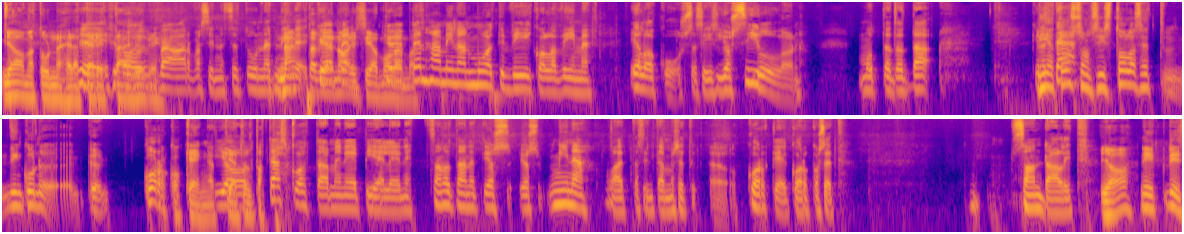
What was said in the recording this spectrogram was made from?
Joo, mä tunnen heidät erittäin oi, hyvin. Mä arvasin, että sä tunnet. niin Näyttäviä naisia molemmat. Kööpenhaminan muotiviikolla viime elokuussa, siis jo silloin. Mutta tota, Niin ja tää- tuossa on siis tollaset niin kuin, korkokengät Joo, tietyllä tapaa. tässä kohtaa menee pieleen. Että sanotaan, että jos, jos minä laittaisin tämmöiset korkeakorkoiset sandaalit Joo, niin, niin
